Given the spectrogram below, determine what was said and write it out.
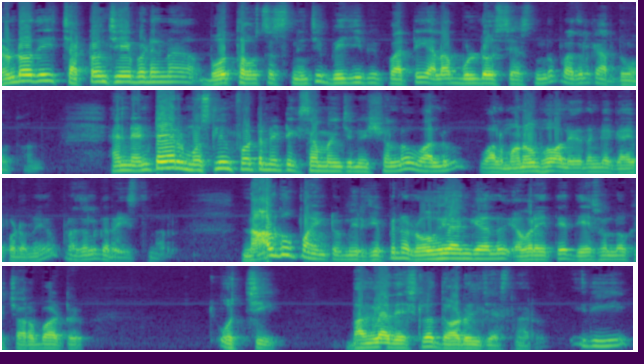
రెండోది చట్టం చేయబడిన బోత్ హౌసెస్ నుంచి బీజేపీ పార్టీ ఎలా బుల్డోస్ చేస్తుందో ప్రజలకు అర్థమవుతుంది. అండ్ ఎంటైర్ ముస్లిం ఫర్టర్నిటీకి సంబంధించిన విషయంలో వాళ్ళు వాళ్ళ మనోభావాలు ఏ విధంగా గాయపడున్నాయో ప్రజలు గ్రహిస్తున్నారు. నాలుగో పాయింట్ మీరు చెప్పిన రోహింగ్యాలు ఎవరైతే దేశంలోకి చొరబాటు వచ్చి బంగ్లాదేశ్లో దాడులు చేస్తున్నారు. ఇది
